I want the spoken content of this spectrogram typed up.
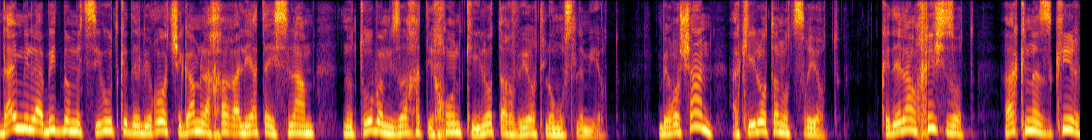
די מלהביט במציאות כדי לראות שגם לאחר עליית האסלאם נותרו במזרח התיכון קהילות ערביות לא מוסלמיות. בראשן הקהילות הנוצריות. כדי להמחיש זאת, רק נזכיר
